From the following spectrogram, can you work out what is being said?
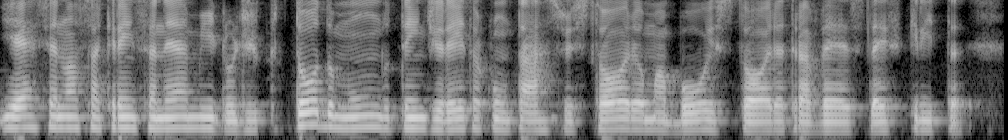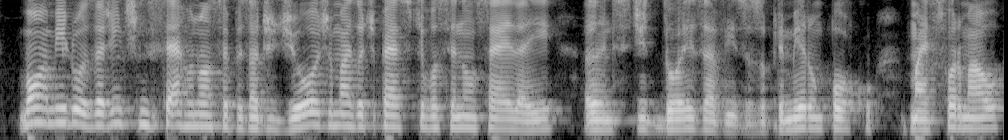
E essa é a nossa crença, né, amigo, de que todo mundo tem direito a contar sua história, uma boa história através da escrita. Bom, amigos, a gente encerra o nosso episódio de hoje, mas eu te peço que você não saia daí antes de dois avisos. O primeiro, um pouco mais formal.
